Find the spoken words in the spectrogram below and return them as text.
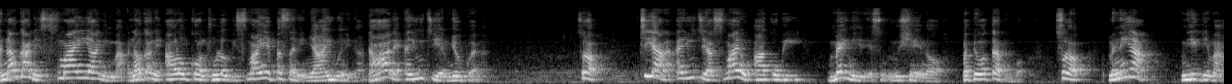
အနောက်ကနေ smile ရနေမှာအနောက်ကနေအားလုံး control လုပ်ပြီး smile ရဲ့ပတ်စံတွေအများကြီးဝင်နေတာဒါကလည်း UNG ရဲ့မြုပ်ကွက်လားဆိုတော့ကြည့်ရလား UNG က smile ကိုအားကိုပြီးမိတ်နေတယ်ဆိုလို့ရှိရင်တော့မပြောတတ်ဘူးပေါ့ဆိုတော့ မနေ့ကမြေပြင်မှာ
